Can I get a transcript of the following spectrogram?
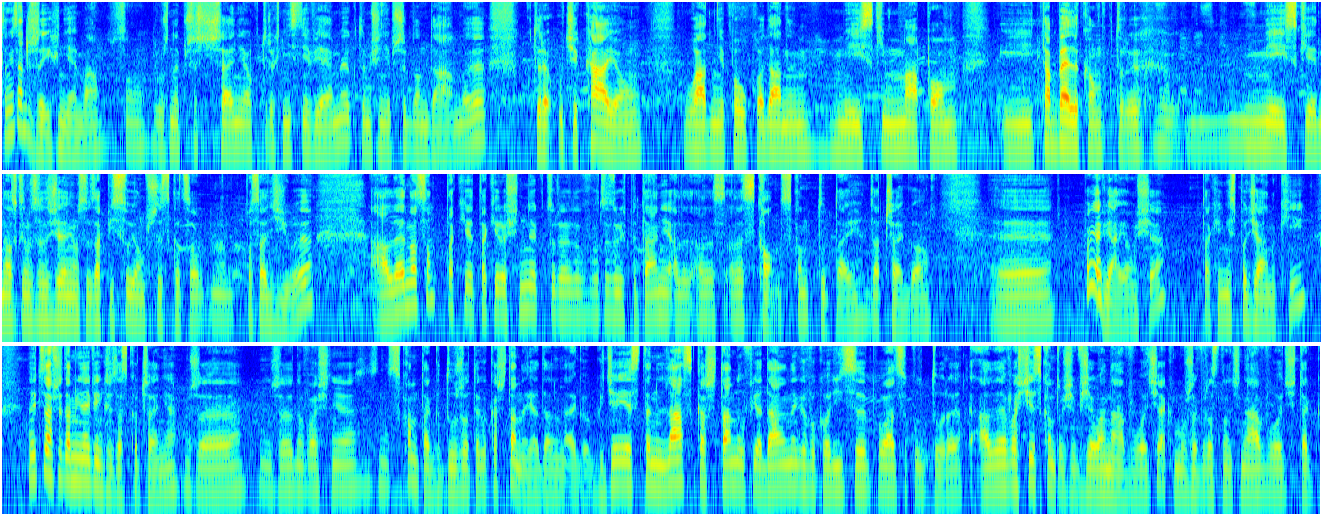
To nie znaczy, że ich nie ma. Są różne przestrzenie, o których nic nie wiemy, którym się nie przyglądamy, które uciekają ładnie poukładanym miejskim mapom i tabelkom, w których miejskie jednostki z zielenią sobie zapisują wszystko, co posadziły. Ale no są takie, takie rośliny, które, jest pytanie, ale, ale, ale skąd? Skąd tutaj? Dlaczego? Yy, pojawiają się takie niespodzianki. No i to zawsze dla mnie największe zaskoczenie, że, że no właśnie no skąd tak dużo tego kasztanu jadalnego? Gdzie jest ten las kasztanów jadalnych w okolicy Pałacu Kultury? Ale właściwie skąd tu się wzięła nawłoć? Jak może wyrosnąć nawłoć tak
